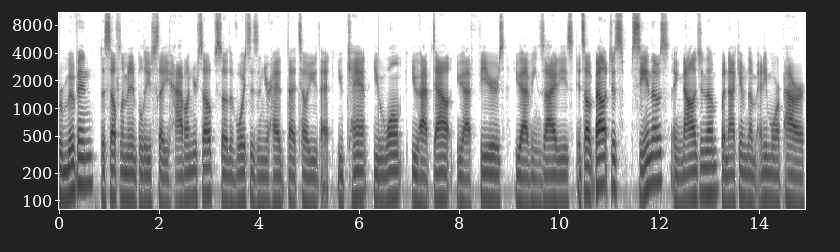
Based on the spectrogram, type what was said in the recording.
removing the self limiting beliefs that you have on yourself. So, the voices in your head that tell you that you can't, you won't, you have doubt, you have fears, you have anxieties. It's about just seeing those, acknowledging them, but not giving them any more power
